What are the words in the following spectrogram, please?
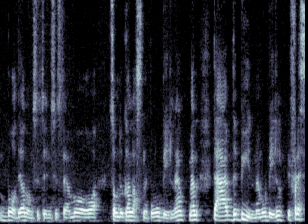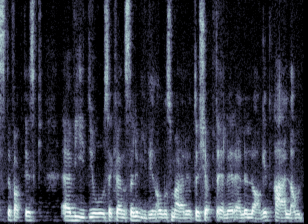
både i annonsestyringssystemet og, som du kan laste ned på mobilen. Men det, er, det begynner med mobilen. De fleste faktisk eh, videosekvensene eller videoinnholdet som er der ute, kjøpt eller, eller laget, er lagd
